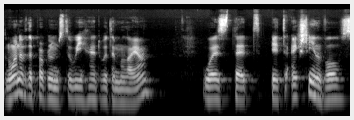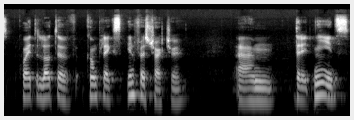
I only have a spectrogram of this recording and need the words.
And one of the problems that we had with MLIR was that it actually involves quite a lot of complex infrastructure um, that it needs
